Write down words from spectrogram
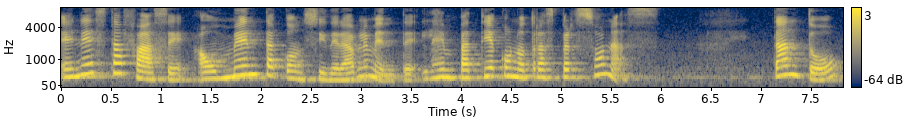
En esta fase aumenta considerablemente la empatía con otras personas, tanto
